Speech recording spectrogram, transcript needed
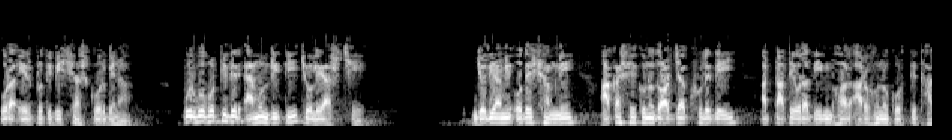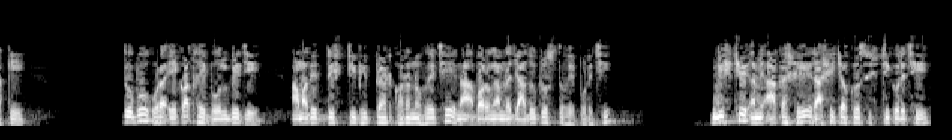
ওরা এর প্রতি বিশ্বাস করবে না। পূর্ববর্তীদের এমন রীতি চলে আসছে। যদি আমি ওদের সামনে আকাশে কোনো দরজা খুলে দেই আর তাতে ওরা দিনভর আরোহণও করতে থাকে তবু ওরা কথাই বলবে যে, আমাদের দৃষ্টি বিভ্রাট করানো হয়েছে না বরং আমরা জাদুগ্রস্ত হয়ে পড়েছি। নিশ্চয় আমি আকাশে রাশিচক্র সৃষ্টি করেছি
